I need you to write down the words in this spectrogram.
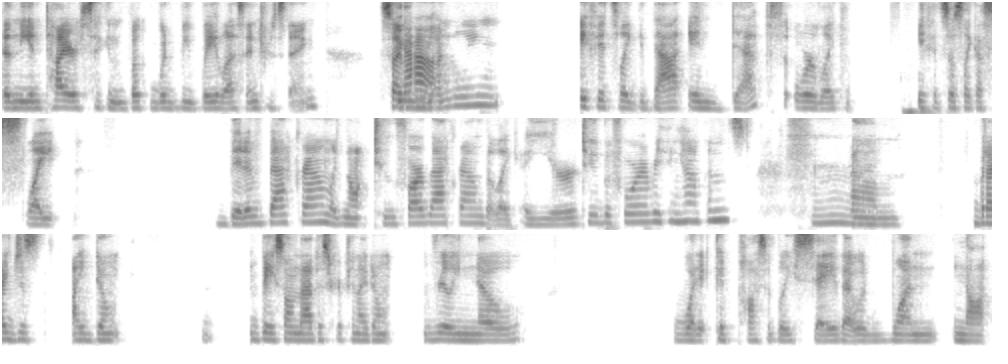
then the entire second book would be way less interesting. So I'm Yeah. wondering if it's like that in depth or like if it's just like a slight bit of background, like not too far background, but like a year or two before everything happens Mm. um but i just i don't based on that description i don't really know what it could possibly say that would one not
